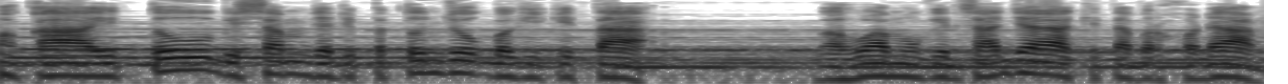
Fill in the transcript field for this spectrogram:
maka itu bisa menjadi petunjuk bagi kita bahwa mungkin saja kita berkhodam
